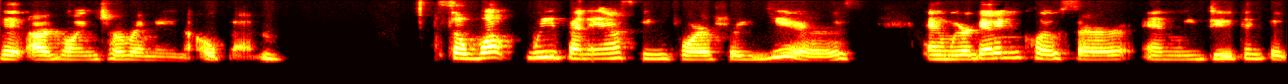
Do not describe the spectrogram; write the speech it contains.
that are going to remain open. So what we've been asking for for years and we're getting closer and we do think that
